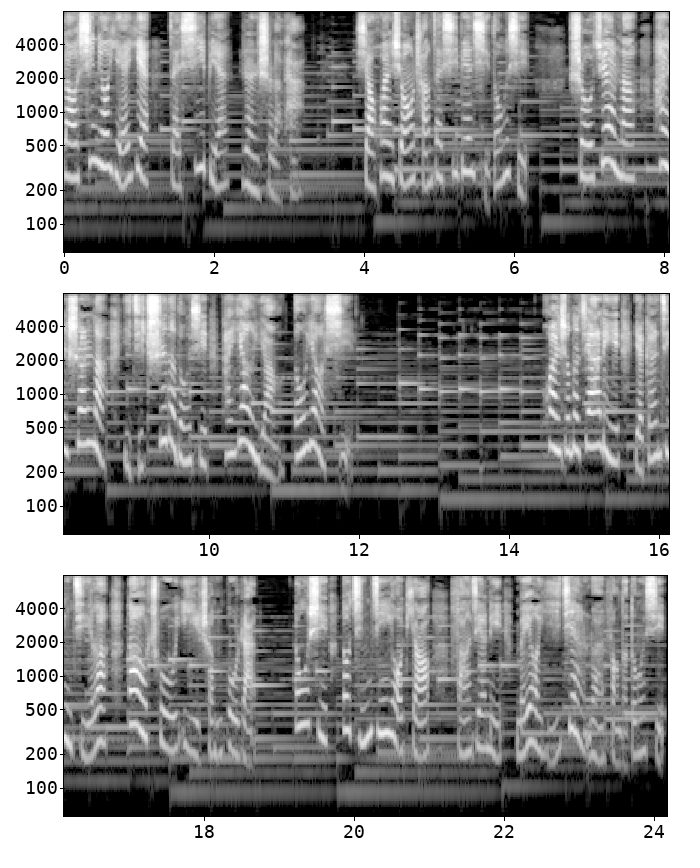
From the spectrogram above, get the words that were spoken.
老犀牛爷爷在溪边认识了他。小浣熊常在溪边洗东西。手绢啦、汗衫啦，以及吃的东西，他样样都要洗。浣熊的家里也干净极了，到处一尘不染，东西都井井有条，房间里没有一件乱放的东西，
